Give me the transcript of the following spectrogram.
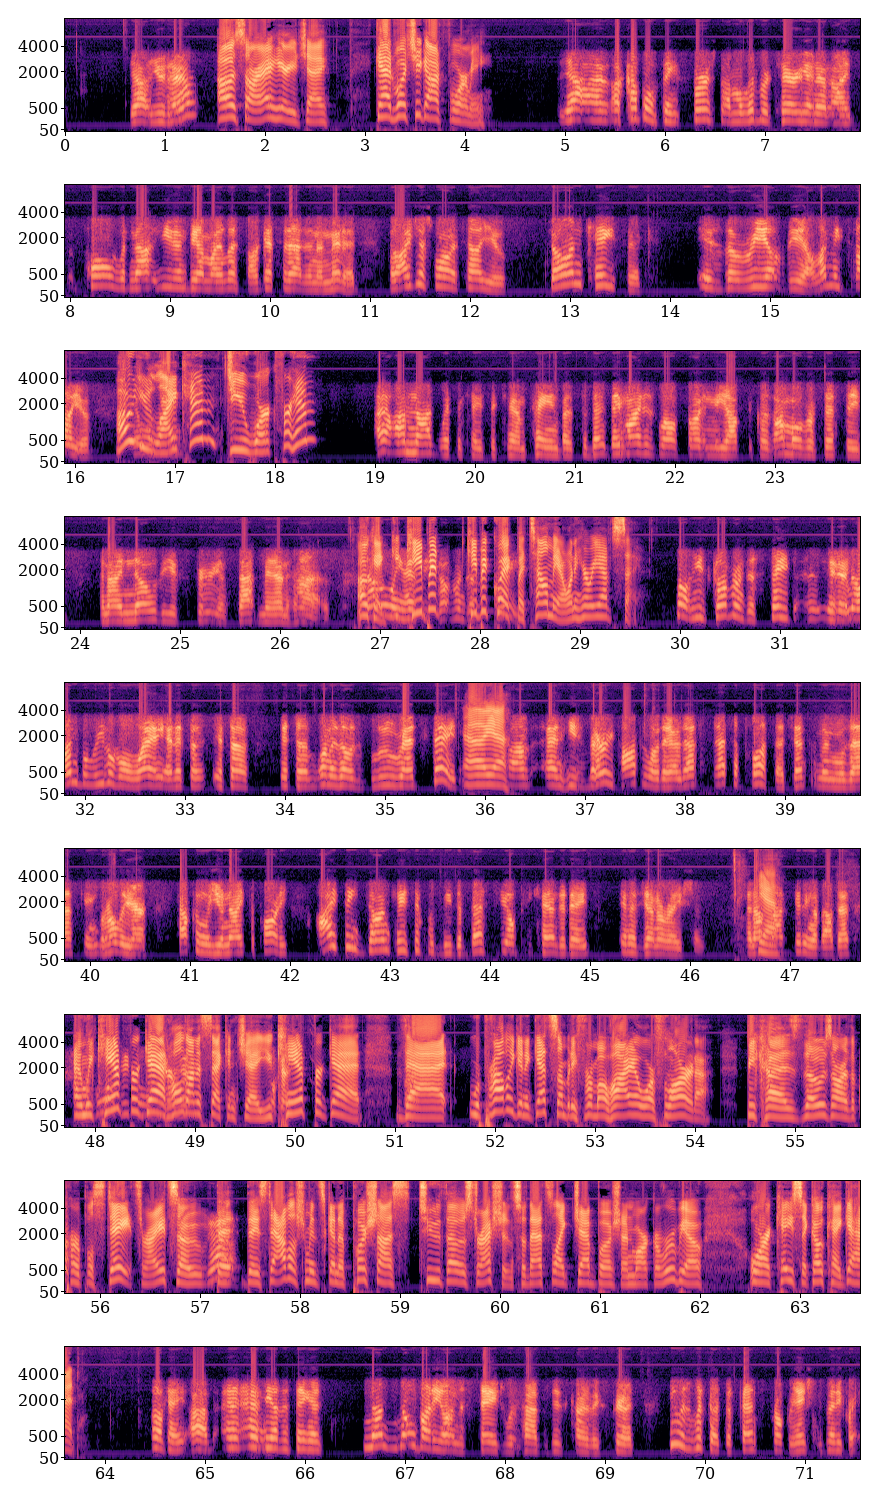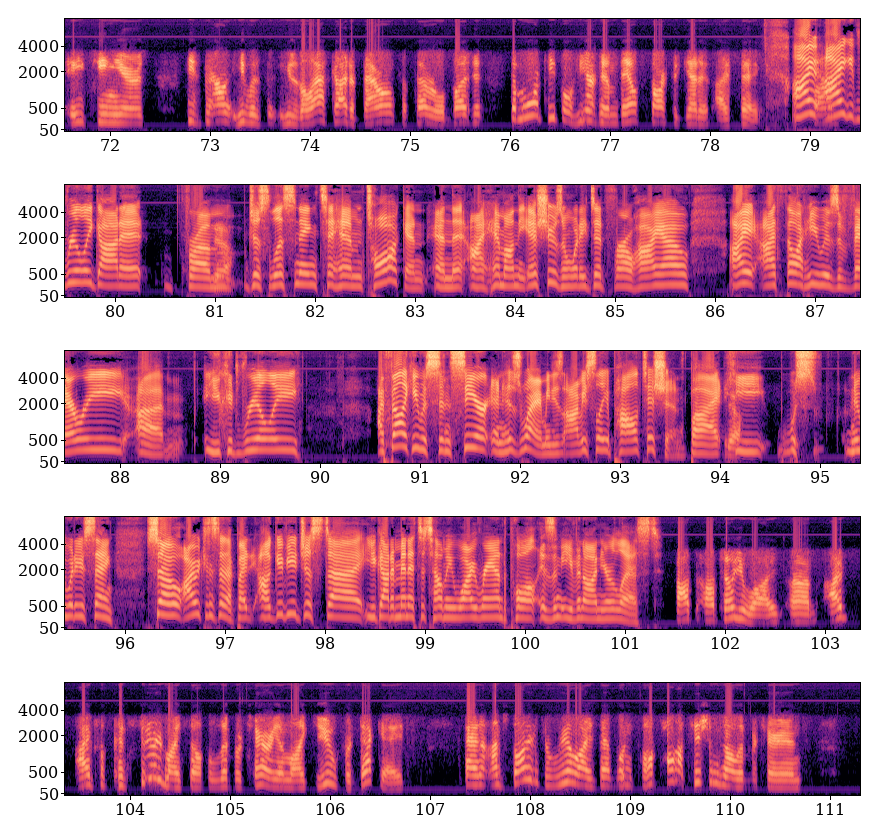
Yeah, you there? oh sorry i hear you jay. Gad what you got for me Yeah, a couple of things. First, I'm a libertarian, and I Paul would not even be on my list. I'll get to that in a minute. But I just want to tell you, Don Kasich is the real deal. Let me tell you. oh you like him do you work for him I, I'm not with the Kasich campaign, but they, they might as well sign me up because I'm over 50, and I know the experience that man has. Okay has keep it keep it quick state- but tell me i want to hear what you have to say Well, he's governed the state in an unbelievable way, and it's a it's a it's a one of those blue red states. oh yeah Um, and he's very popular there. That's that's a plus. That gentleman was asking earlier, how can we unite the party? I think John Kasich would be the best GOP candidate in a generation. and I'm Yeah. not kidding about that. And we The more can't forget, hold on a second, Jay. You Okay. can't forget that we're probably going to get somebody from Ohio or Florida because those are the purple states, right? So Yeah. the, the establishment's going to push us to those directions. So that's like Jeb Bush and Marco Rubio or Kasich. Okay, go ahead. Okay, uh, and, and the other thing is, none, nobody on the stage would have this kind of experience. He was with the Defense Appropriations Committee for 18 years. He's he was he was the last guy to balance the federal budget. The more people hear him, they'll start to get it. I think. I, I really got it from Yeah. just listening to him talk and and the, uh, him on the issues and what he did for Ohio. I I thought he was very. Um, you could really. I felt like he was sincere in his way. I mean, he's obviously a politician, but Yeah. he was knew what he was saying. So I would consider that. But I'll give you just uh, you got a minute to tell me why Rand Paul isn't even on your list. I'll, I'll tell you why. Um, I've, I've considered myself a libertarian like you for decades, and I'm starting to realize that when politicians are libertarians,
